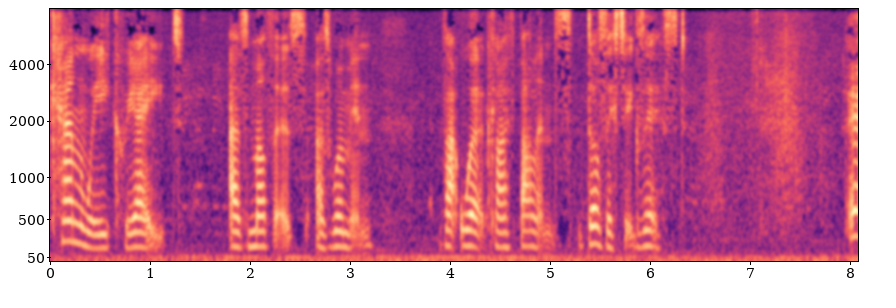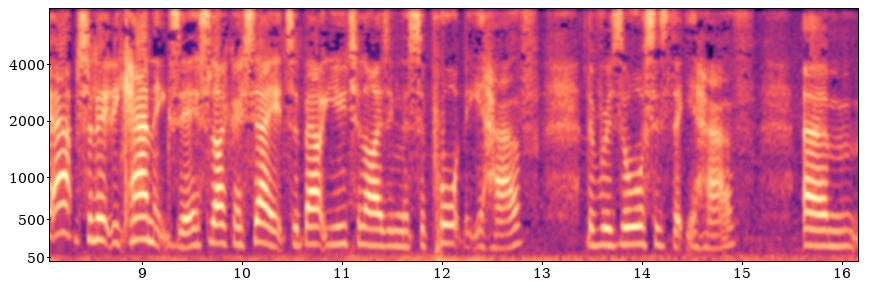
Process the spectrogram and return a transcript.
can we create, as mothers, as women, that work life balance? Does it exist? It absolutely can exist. Like I say, it's about utilising the support that you have, the resources that you have, um,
